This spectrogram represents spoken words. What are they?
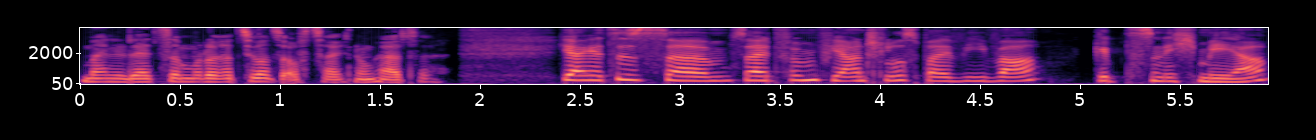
meine letzte Moderationsaufzeichnung hatte. Ja, jetzt ist äh, seit fünf Jahren Schluss bei Viva. Gibt's nicht mehr.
